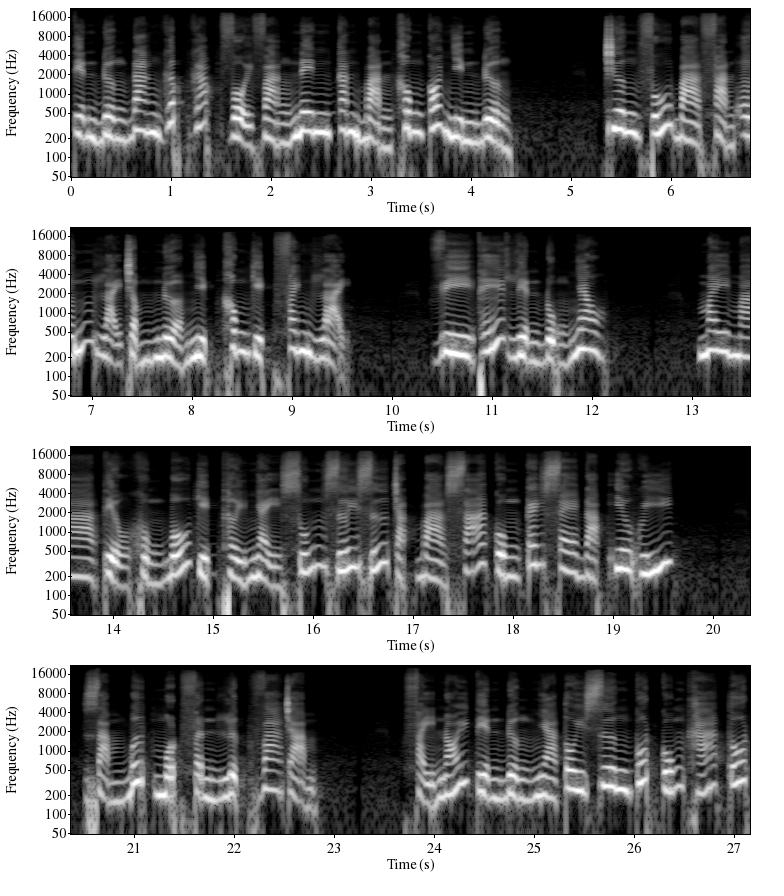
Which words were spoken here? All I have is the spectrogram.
Tiền đường đang gấp gáp vội vàng nên căn bản không có nhìn đường. Trương Phú bà phản ứng lại chậm nửa nhịp không kịp phanh lại. Vì thế liền đụng nhau. May mà tiểu khủng bố kịp thời nhảy xuống dưới giữ chặt bà xã cùng cái xe đạp yêu quý. Giảm bớt một phần lực va chạm. Phải nói tiền đường nhà tôi xương cốt cũng khá tốt.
